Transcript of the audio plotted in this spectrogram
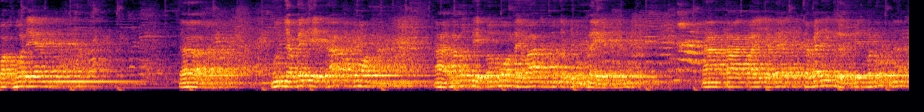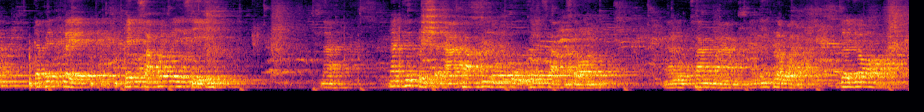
บอกโคเดนเออมึงอย่าไปเด็ดนะมะม่วงอ่าถ้ามึงเด็ดมะม่วงในวัดมึงจะเป็นเปรตนะตายไปจะไม่จะไม่ได้เกิดเป็นมนุษย์นะจะเป็นเปรตเป็นสัมภเวสีนะนั่นคือปริศนาธรรมที่หลวงปู่เคยสั่งสอนนะลุงช่างมา อันนี้ประวัติย่อๆ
